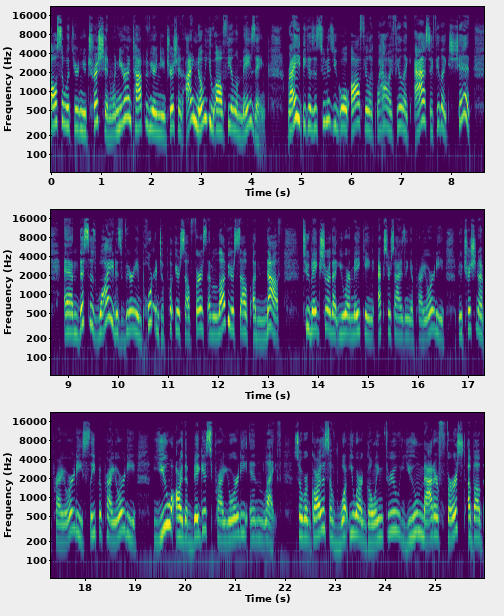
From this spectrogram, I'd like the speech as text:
also with your nutrition. When you're on top of your nutrition, I know you all feel amazing, right? Because as soon as you go off, you're like, wow, I feel like ass. I feel like shit. And this is why it is very important to put yourself first and love yourself enough to make sure that you are making exercising a priority, nutrition a priority, sleep a priority. You are the biggest priority in life. So, regardless of what you are going through, you matter first above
